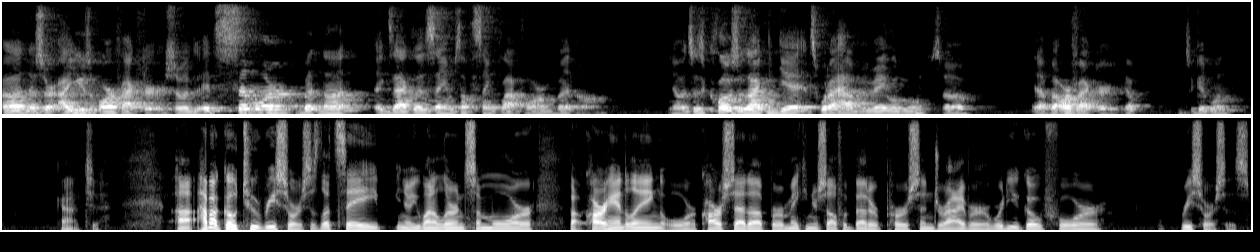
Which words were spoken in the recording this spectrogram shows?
Uh, no, sir. I use rFactor, so it's similar, but not exactly the same. It's not the same platform, but um, you know, it's as close as I can get. It's what I have available. So, yeah, but rFactor, yep, it's a good one. Gotcha. Uh, how about go-to resources? Let's say you know you want to learn some more about car handling or car setup or making yourself a better person driver. Where do you go for resources?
